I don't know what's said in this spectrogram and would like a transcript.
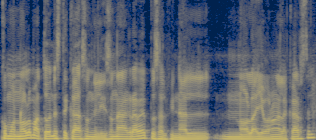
Como no lo mató en este caso ni le hizo nada grave, pues al final no la llevaron a la cárcel,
